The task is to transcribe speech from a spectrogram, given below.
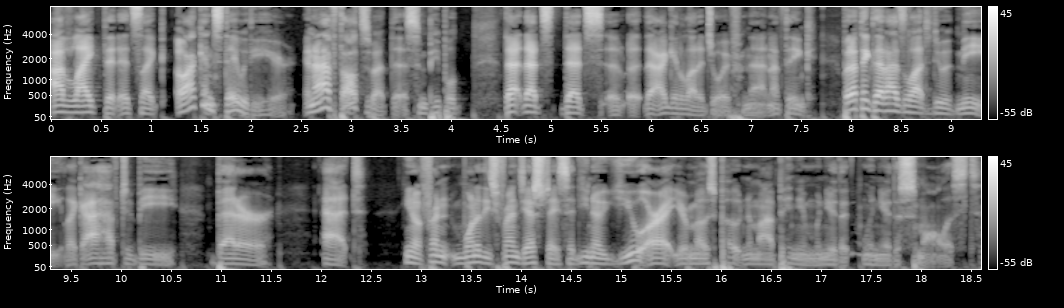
I like that it's like oh I can stay with you here and I have thoughts about this and people that that's that's uh, I get a lot of joy from that and I think but I think that has a lot to do with me like I have to be better at you know, friend, one of these friends yesterday said, you know, you are at your most potent, in my opinion, when you're the when you're the smallest.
